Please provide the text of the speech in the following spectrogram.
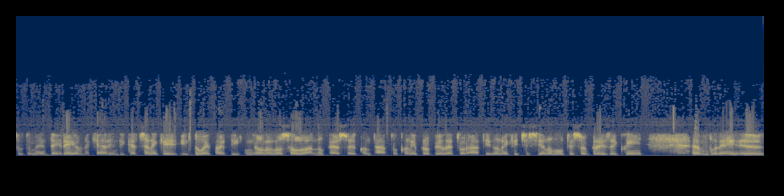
assolutamente, ed è una chiara indicazione che i due partiti non, solo hanno perso il contatto con i propri elettorati, non è che ci siano molte sorprese qui eh, vorrei eh,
